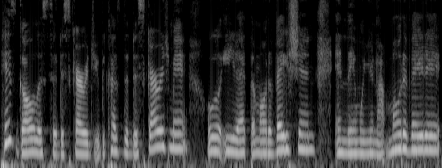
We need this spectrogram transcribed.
His goal is to discourage you because the discouragement will eat at the motivation. And then when you're not motivated,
